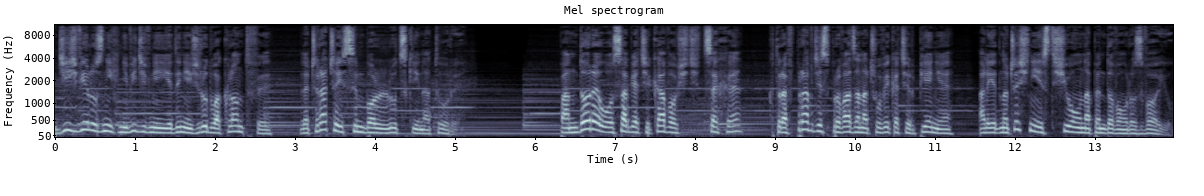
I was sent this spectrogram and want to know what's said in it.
Dziś wielu z nich nie widzi w niej jedynie źródła klątwy, lecz raczej symbol ludzkiej natury. Pandorę uosabia ciekawość, cechę, która wprawdzie sprowadza na człowieka cierpienie, ale jednocześnie jest siłą napędową rozwoju.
